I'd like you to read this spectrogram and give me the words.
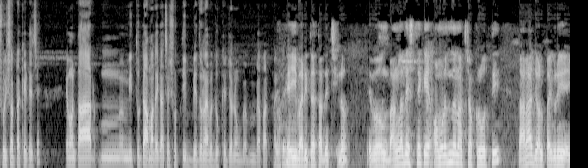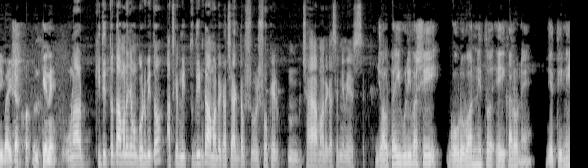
শৈশবটা কেটেছে এবং তার মৃত্যুটা আমাদের কাছে সত্যি বেদনা এবং দুঃখেরজনক ব্যাপ- ব্যাপার। এই বাড়িটা তাদের ছিল এবং বাংলাদেশ থেকে অমরেন্দ্রনাথ চক্রবর্তী তারা জলপাইগুড়ি এই বাড়িটা কেনে। ওনার কৃতিত্বটা আমরা যেমন গর্বিত আজকে মৃত্যুদিনটা আমাদের কাছে একদম শোকের ছায়া আমাদের কাছে নেমে এসছে। জলপাইগুড়িবাসী গৌরবান্বিত এই কারণে যে তিনি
